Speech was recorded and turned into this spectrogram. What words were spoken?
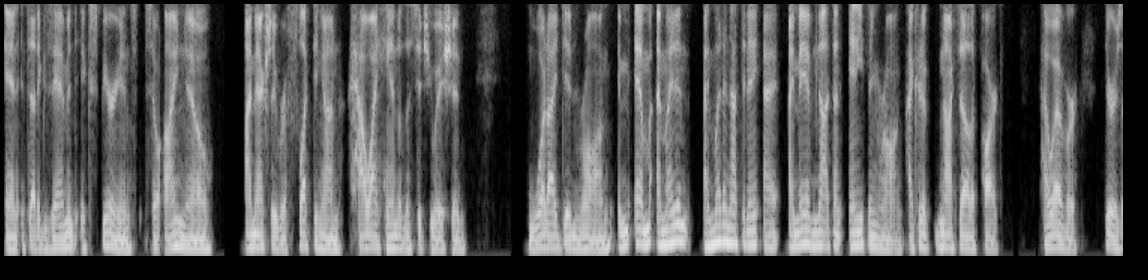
And it's that examined experience. So I know I'm actually reflecting on how I handled the situation what I did wrong. And, I might have, I might have not done any, I, I may have not done anything wrong. I could have knocked it out of the park. However, there is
